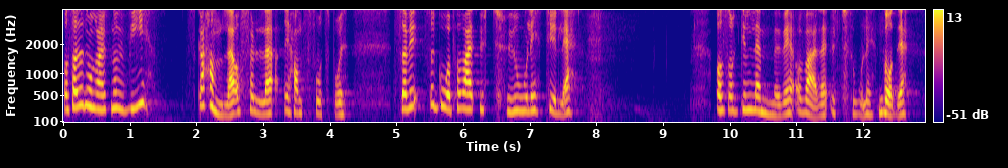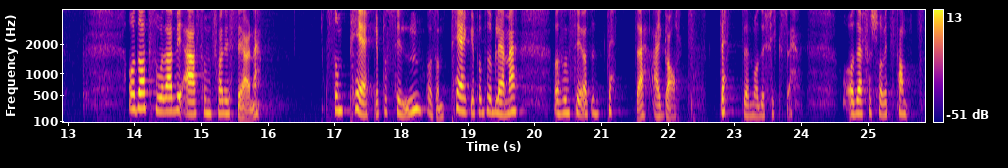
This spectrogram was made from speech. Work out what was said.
Og så er det noen ganger når vi skal handle og følge i hans fotspor, så er vi så gode på å være utrolig tydelige. Og så glemmer vi å være utrolig nådige. Og da tror jeg vi er som fariseerne, som peker på synden og som peker på problemet, og som sier at 'dette er galt'. Dette må du fikse. Og det er for så vidt sant.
